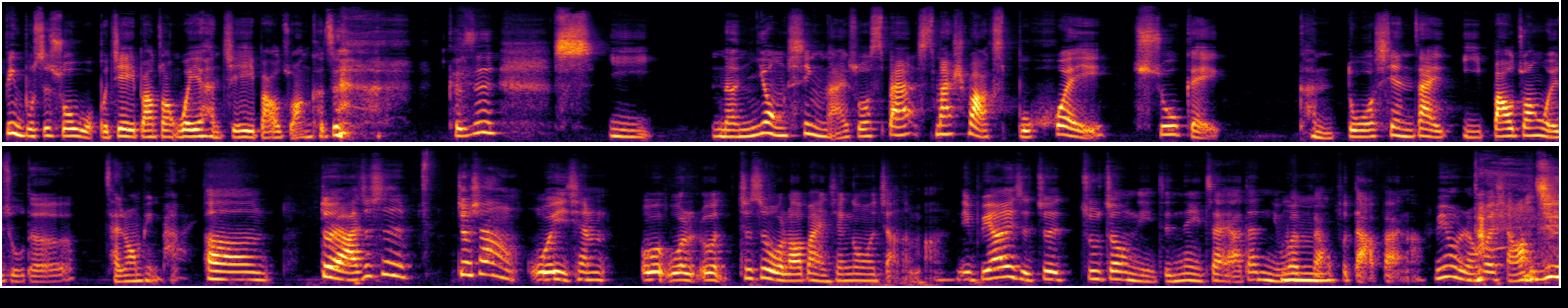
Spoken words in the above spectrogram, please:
并不是说我不介意包装，我也很介意包装。可是，可是是以能用性来说，Smash Smashbox 不会输给很多现在以包装为主的彩妆品牌。呃，对啊，就是就像我以前，我我我就是我老板以前跟我讲的嘛，你不要一直最注重你的内在啊，但你外表嗯不打扮啊，没有人会想要 接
